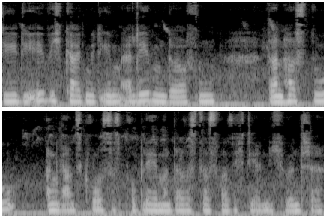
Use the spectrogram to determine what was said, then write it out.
die die Ewigkeit mit ihm erleben dürfen, dann hast du ein ganz großes Problem und das ist das, was ich dir nicht wünsche.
